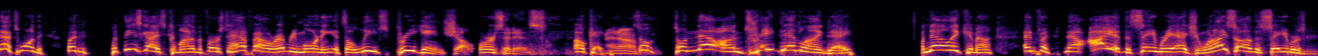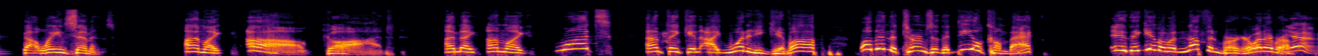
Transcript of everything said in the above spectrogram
that's one thing. But but these guys come on in the first half hour every morning. It's a Leafs pregame show. Of course it is. Okay, I know. so so now on trade deadline day, now they come out and for, now I had the same reaction when I saw the Sabres got Wayne Simmonds. I'm like, oh god. I'm like, I'm like, what? I'm thinking, I what did he give up? Well, then the terms of the deal come back. Eh, They give him a nothing burger, whatever, yeah.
